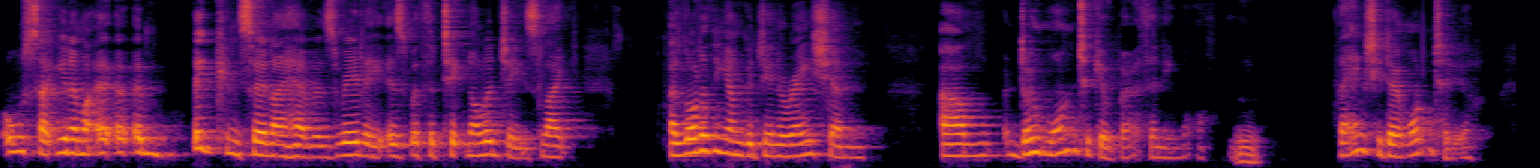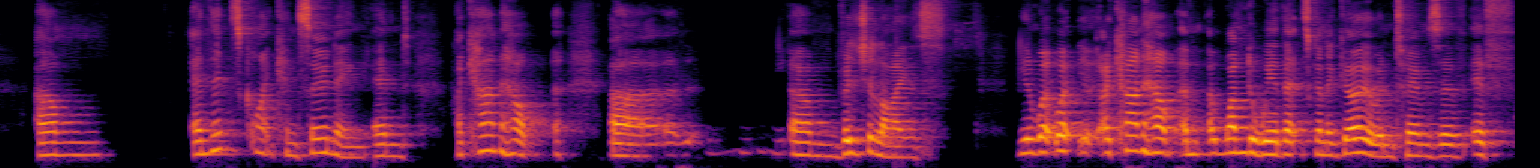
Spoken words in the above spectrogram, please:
also you know, my, a, a big concern I have is really is with the technologies. Like a lot of the younger generation um, don't want to give birth anymore. Mm. They actually don't want to. Um, and that's quite concerning. And I can't help uh, um, visualize, you know, what, what, I can't help um, wonder where that's going to go in terms of if,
